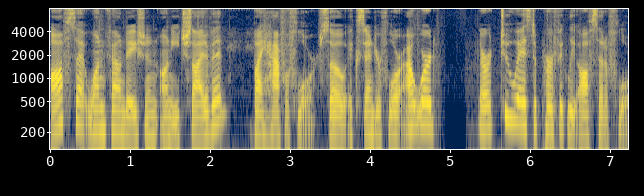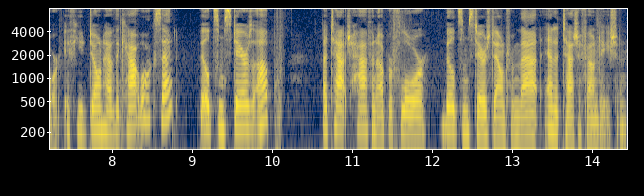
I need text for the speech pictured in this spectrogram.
offset one foundation on each side of it by half a floor. So extend your floor outward. There are two ways to perfectly offset a floor. If you don't have the catwalk set, build some stairs up, attach half an upper floor, build some stairs down from that, and attach a foundation.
